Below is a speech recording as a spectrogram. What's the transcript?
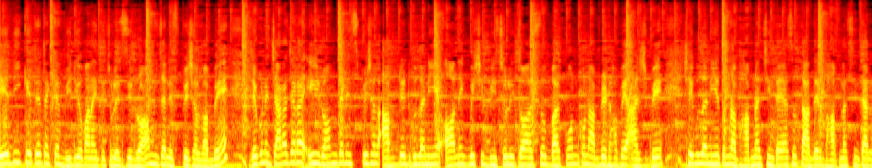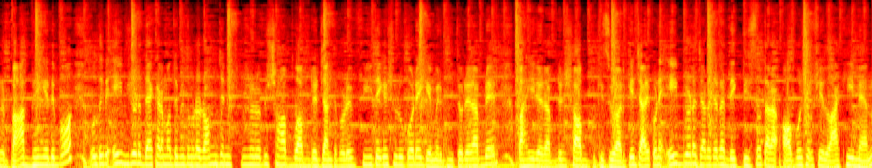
ডেডিকেটেড একটা ভিডিও বানাইতে চলেছি রমজান স্পেশাল ভাবে। যেখানে যারা যারা এই রমজান স্পেশাল আপডেটগুলো নিয়ে অনেক বেশি বিচলিত আছো বা কোন কোন আপডেট হবে, আসবে, সেগুলো নিয়ে তোমরা ভাবনা চিন্তায় আছো, তাদের ভাবনা চিন্তার বাদ ভেঙে দেবো। বলতে গেলে এই ভিডিওটা দেখার মাধ্যমে তোমরা রমজান স্পেশাল সব আপডেট জানতে পারবে। ফ্রি থেকে শুরু করে গেমের ভিতরের আপডেট বাহিরের আপডেট সব কিছু আর কি। যার কারণে এই ভিডিওটা যারা যারা দেখতেছো, তারা অবশ্যই লাকি ম্যান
